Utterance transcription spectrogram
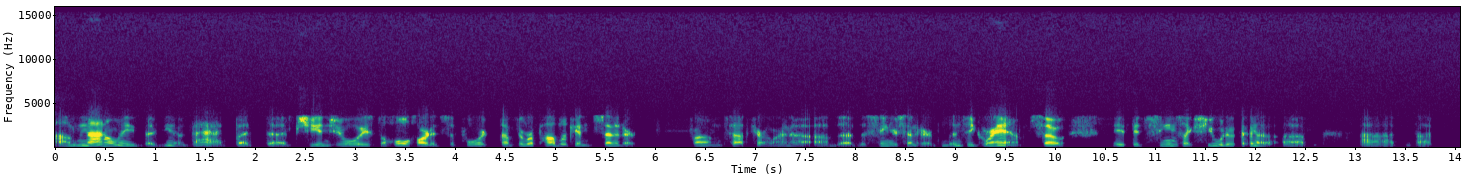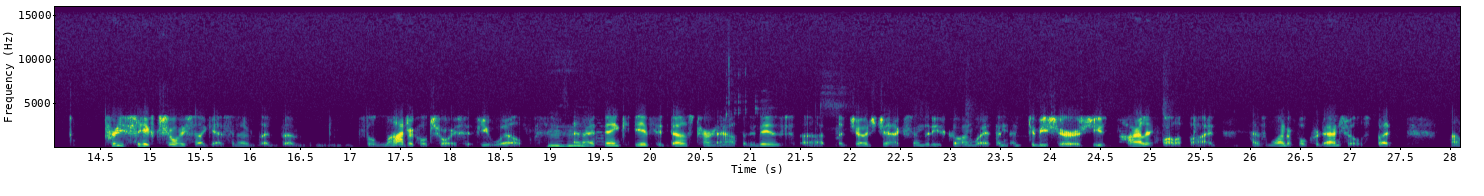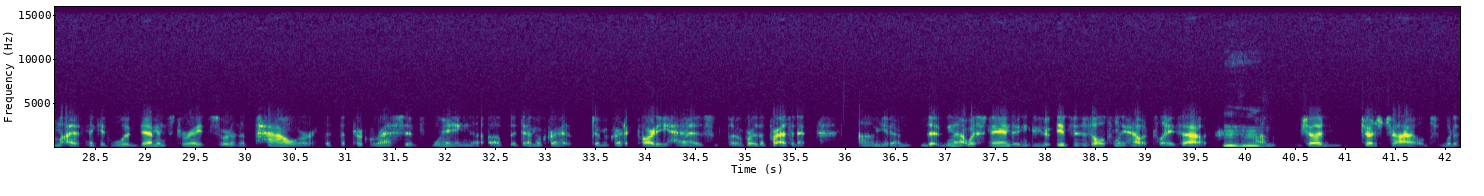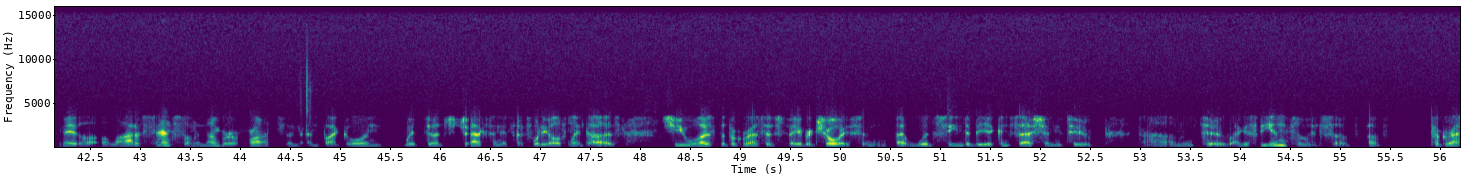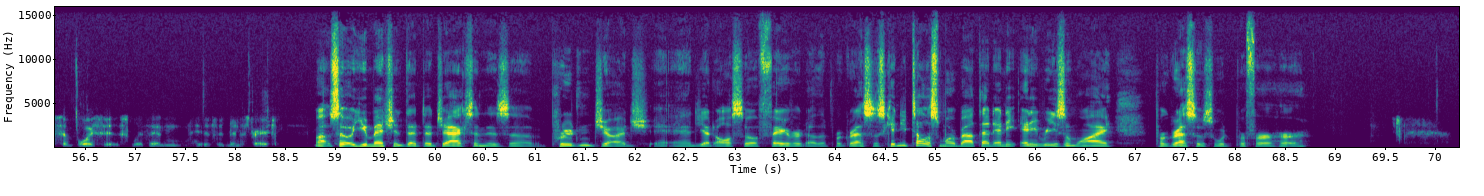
Um, not only you know that, but uh, she enjoys the wholehearted support of the Republican senator from South Carolina, uh, the the senior senator Lindsey Graham. So it, it seems like she would have been a, a, a, a pretty safe choice, I guess, and a, a, a logical choice, if you will. Mm-hmm. And I think if it does turn out that it is uh, the Judge Jackson that he's gone with, and, and to be sure, she's highly qualified, has wonderful credentials, but um, I think it would demonstrate sort of the power that the progressive wing of the Democrat Democratic Party has over the president. Um, you know, that notwithstanding, if this is ultimately how it plays out, mm-hmm. um, Judge Judge Childs would have made a, a lot of sense on a number of fronts, and, and by going with Judge Jackson, if that's what he ultimately does, she was the progressive's favorite choice, and that would seem to be a concession to, um, to I guess, the influence of, of progressive voices within his administration. Well, so you mentioned that uh, Jackson is a prudent judge and yet also a favorite of the progressives. Can you tell us more about that? Any any reason why progressives would prefer her?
